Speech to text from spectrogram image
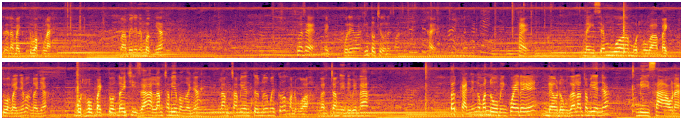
đây là bạch tuộc này và bên đây là mực nhá. Thưa sẽ, cô đây hít tô trưởng này cho thầy. Thầy mình sẽ mua một hộp à, bạch tuộc này nhé mọi người nhé một hộp bạch tuộc đây trị giá là 500 yên mọi người nhé 500 yên tương đương với cỡ khoảng độ gần trăm nghìn tiền Việt Nam. Tất cả những cái món đồ mình quay đây ấy, đều đồng giá 500 yên nhá. Mì xào này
